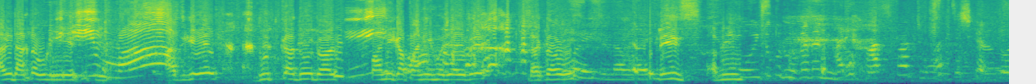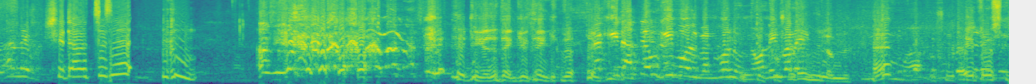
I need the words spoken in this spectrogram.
আমি ডাক্তারবাবুকে নিয়ে এসেছি। আজকে দুধ কা দুধ আর পানি কা পানি হয়ে যাবে ডাক্তারবাবু প্লিজ আপনি সেটা হচ্ছে যে ঠিক আছে থ্যাংক ইউ থ্যাংক ইউ কি বলবেন? বলুন অনেক মানে না। হ্যাঁ? এই প্রশ্ন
